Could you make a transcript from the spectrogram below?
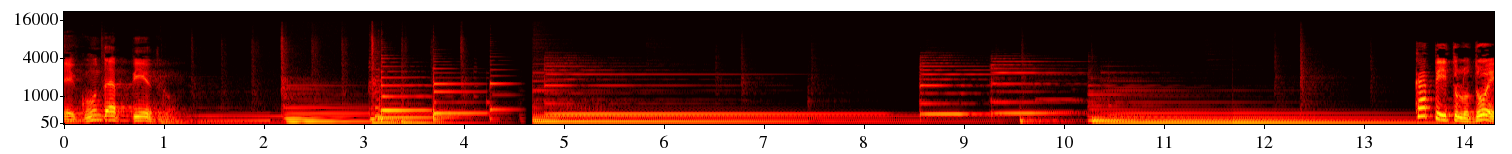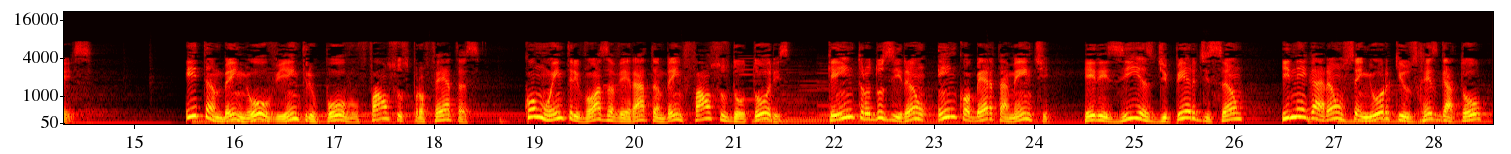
Segunda Pedro. Capítulo 2 E também houve entre o povo falsos profetas, como entre vós haverá também falsos doutores, que introduzirão encobertamente heresias de perdição e negarão o Senhor que os resgatou,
